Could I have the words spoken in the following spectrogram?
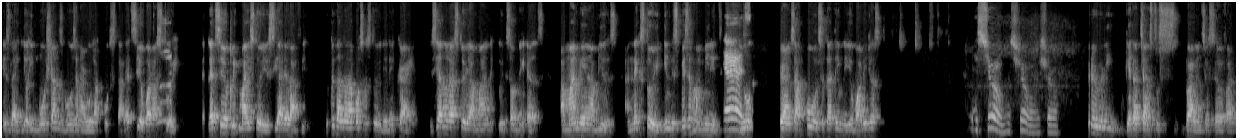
is like your emotions goes on a roller coaster. Let's say you got a story. Let's say you click my story, you see how they're laughing. You click another person's story, they they crying. You see another story, a man with something else, a man getting abused. And next story, in the space of a minute, yes. you experience a whole set of thing that your body just it's true. It's true. It's true. You don't really get a chance to balance yourself and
